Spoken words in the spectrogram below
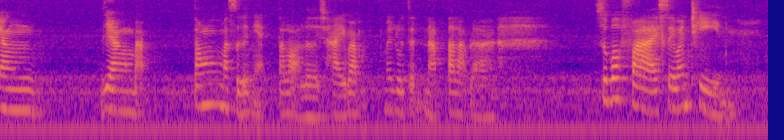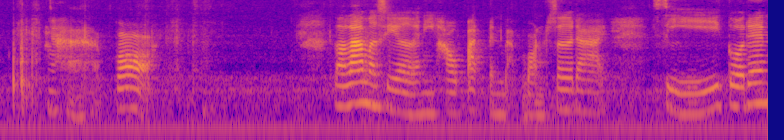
ยังยังแบบต้องมาซื้อเนี่ยตลอดเลยใช้แบบไม่รู้จะนับตลับแล้ว Superfly 17 นะคะก็ลอร่าเมอร์เซียอันนี้เขาปัดเป็นแบบบอนเซอร์ได้ สีโกลเด้น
